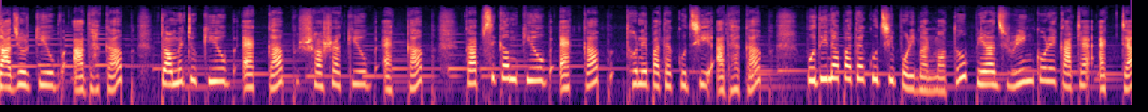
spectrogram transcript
গাজর কিউব আধা কাপ টমেটো কিউব এক কাপ শশা কিউব এক কাপ ক্যাপসিকাম কিউব এক কাপ ধনেপাতা কুচি আধা কাপ পুদিনা পাতা কুচি পরিমাণ মতো, পেঁয়াজ রিং করে কাটা একটা,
